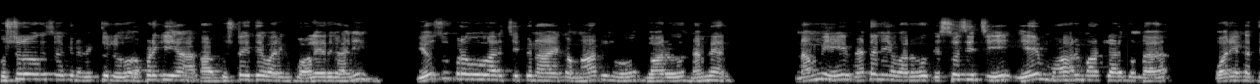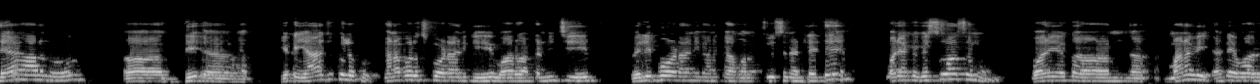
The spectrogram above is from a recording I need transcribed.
కుష్ఠరోగి సోకిన వ్యక్తులు అప్పటికి ఆ- ఆ కుష్ఠ అయితే వారికి పోలేదు కానీ యేసు ప్రభు వారు చెప్పిన ఆ యొక్క మాటను వారు నమ్మారు. నమ్మి వెంటనే వారు విశ్వసించి ఏం మారు మాట్లాడకుండా వారి యొక్క దేహాలను ఆ దే- ఆ, యొక్క యాజకులకు కనపరుచుకోవడానికి వారు అక్కడి నుంచి వెళ్ళిపోవడానికి కనుక మనం చూసినట్లయితే వారి యొక్క విశ్వాసము వారి యొక్క మనవి అంటే వారు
